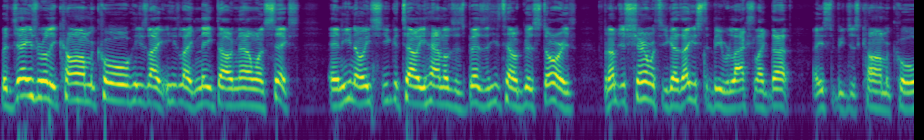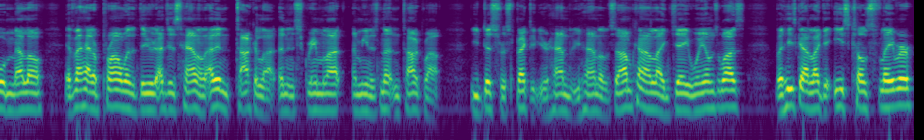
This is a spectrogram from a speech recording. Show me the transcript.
But Jay's really calm and cool. He's like he's like Nate Dogg 916. And you know, you could tell he handles his business. He tells good stories. But I'm just sharing with you guys. I used to be relaxed like that. I used to be just calm and cool, mellow. If I had a problem with a dude, I just handled it. I didn't talk a lot. I didn't scream a lot. I mean, there's nothing to talk about. You disrespected your handle, you handled it. So I'm kind of like Jay Williams was, but he's got like an East Coast flavor.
